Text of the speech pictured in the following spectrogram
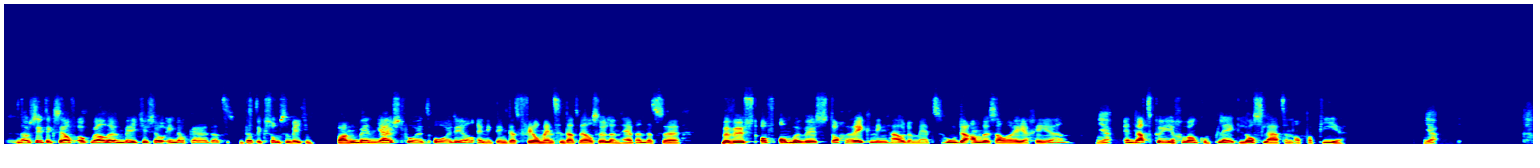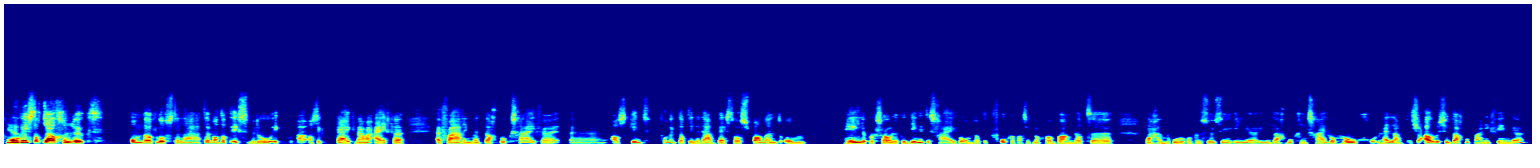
nou zit ik zelf ook wel een beetje zo in elkaar dat, dat ik soms een beetje bang ben juist voor het oordeel. En ik denk dat veel mensen dat wel zullen hebben. Dat ze bewust of onbewust toch rekening houden met hoe de ander zal reageren. Ja. En dat kun je gewoon compleet loslaten op papier. Ja. ja. Hoe is dat jou gelukt om dat los te laten? Want dat is, bedoel, ik, als ik kijk naar mijn eigen ervaring met dagboek schrijven, uh, als kind vond ik dat inderdaad best wel spannend om hele persoonlijke dingen te schrijven, omdat ik vroeger was ik nog wel bang dat, uh, ja, een broer of een zus in, in, je, in je dagboek ging schrijven. Of oh, God, hè, laat als je ouders je dagboek maar niet vinden.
